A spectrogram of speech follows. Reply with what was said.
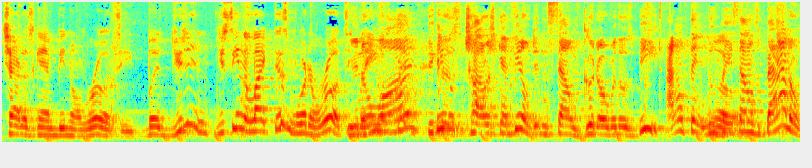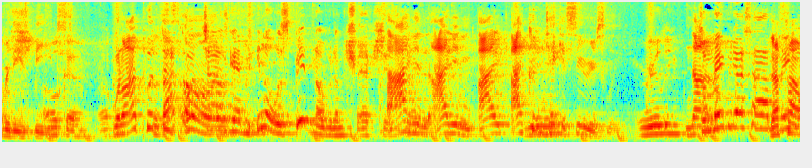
Childish Gambino royalty, but you didn't. You seem to like this more than royalty. You know he was- why? Because was- Childish Gambino didn't sound good over those beats. I don't think Lupe No. sounds bad over these beats. okay, okay. When I put 'Cause this I thought on, Childish Gambino was spitting over them trap shit. I didn't. I didn't. I, I couldn't take it seriously. really. Not so maybe that's how. That's maybe how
